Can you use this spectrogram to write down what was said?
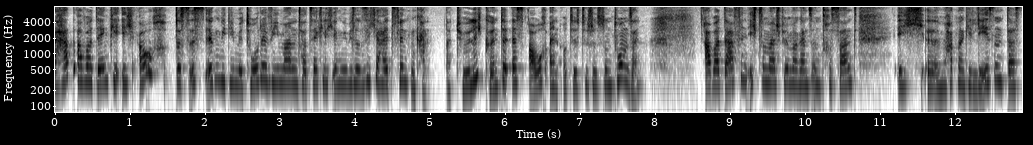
hat aber, denke ich, auch, das ist irgendwie die Methode, wie man tatsächlich irgendwie ein bisschen Sicherheit finden kann. Natürlich könnte es auch ein autistisches Symptom sein. Aber da finde ich zum Beispiel mal ganz interessant, ich äh, habe mal gelesen, dass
